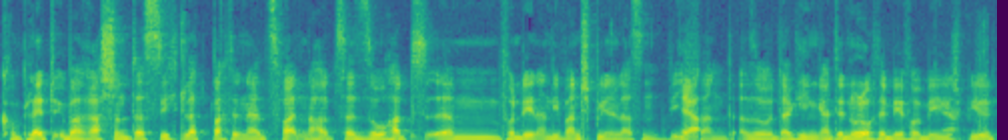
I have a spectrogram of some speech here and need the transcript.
komplett überraschend, dass sich Gladbach in der zweiten Halbzeit so hat ähm, von denen an die Wand spielen lassen, wie ja. ich fand. Also dagegen hat ja nur noch der BVB ja. gespielt.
